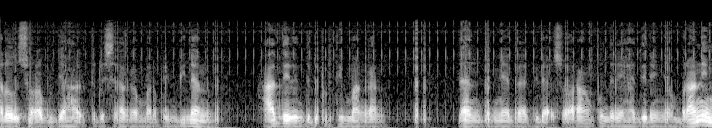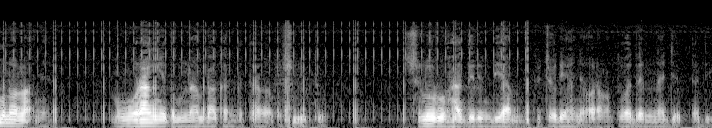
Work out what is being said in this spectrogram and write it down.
Lalu usul Abu Jahal itu diserahkan kepada pimpinan hadir untuk dipertimbangkan. Dan ternyata tidak seorang pun dari hadirin yang berani menolaknya, mengurangi atau menambahkan keterangan usul itu. Seluruh hadirin diam, kecuali hanya orang tua dan Najib tadi.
